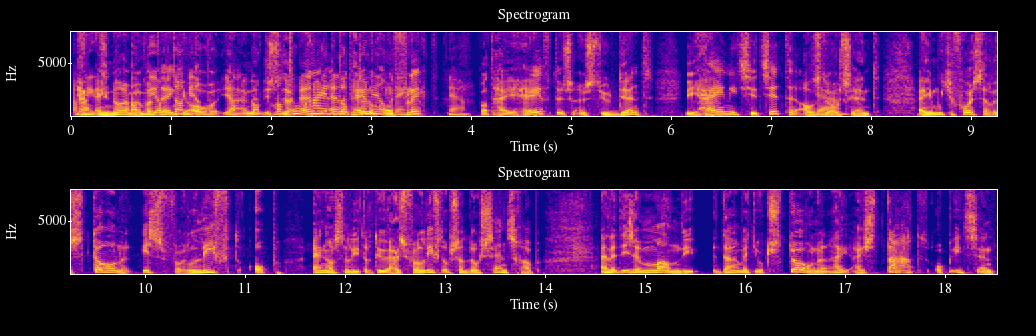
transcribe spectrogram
of Ja, niet? enorm. Om wat denk je over... Ja, en, dat is de- en, en dat hele conflict Ja. wat hij heeft tussen een student... die hij niet ziet zitten als Ja. docent. En je moet je voorstellen, Stoner is verliefd op Engelse literatuur. Hij is verliefd op zijn docentschap. En het is een man, die, daarom heet hij ook Stoner. Hij, hij staat op iets en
